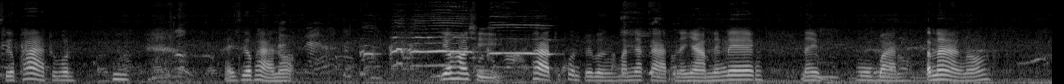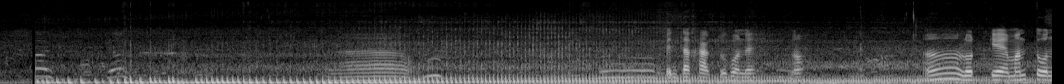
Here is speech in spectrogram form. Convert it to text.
เสื้อผ้าทุกคน ให้เสื้อผ้าเนาะเดี๋ยวเฮาสิพาทุกคนไปเบิ่งบรรยากาศในยามแรงๆในหมู่บ้านตะนางเนาะว้าว เป็นตะคักทุกคนเลยเนาะรถแกมันตน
